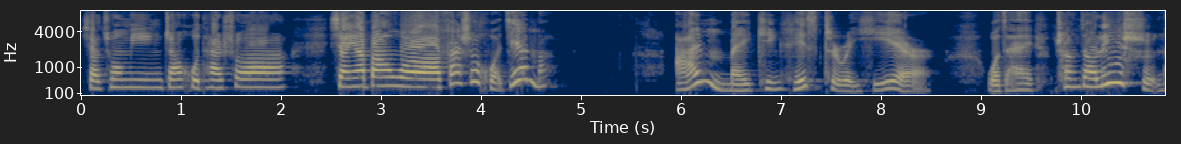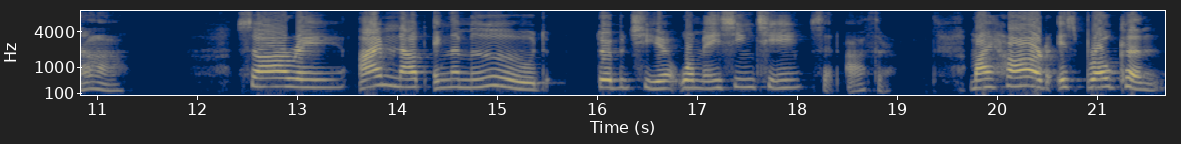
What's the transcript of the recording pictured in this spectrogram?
小聪明招呼他说：“想要帮我发射火箭吗？”I'm making history here，我在创造历史呢。 Sorry, I'm not in the mood。对不起，我没心情。said Arthur. My heart is broken。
